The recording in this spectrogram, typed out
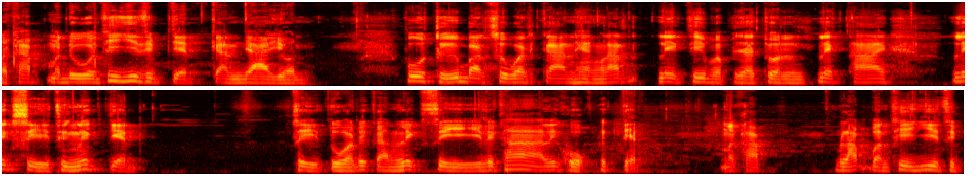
นะครับ มาดูวันที่ยี่สิบเจ็ดกันยายน ผู้ถือบัตรสวัสดิการแห่งรัฐ เลขที่บัตรประชาชนเลขท้ายเลขสี่ถึงเลขเจ็ด สี่ตัวด้วยกันเลขสี่เลขห้าเลขหกเลขเจ็ดนะครับ รับวันที่ยี่สิบ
